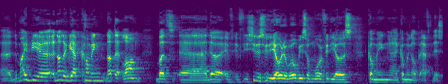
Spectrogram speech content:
uh, there might be a, another gap coming not that long but uh, the, if, if, you see this video there will be some more videos coming uh, coming up after this.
